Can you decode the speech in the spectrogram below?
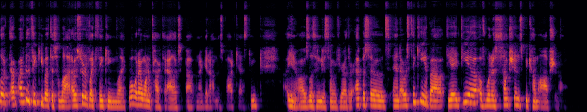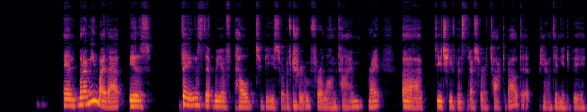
Look, I've been thinking about this a lot. I was sort of like thinking, like, what would I want to talk to Alex about when I get on this podcast? And, you know, I was listening to some of your other episodes, and I was thinking about the idea of when assumptions become optional. And what I mean by that is things that we have held to be sort of true for a long time, right? Uh, the achievements that I've sort of talked about that, you know, they need to be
